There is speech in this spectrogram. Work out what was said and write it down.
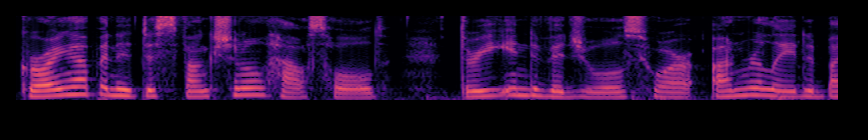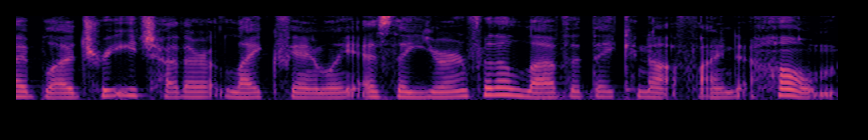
Growing up in a dysfunctional household, three individuals who are unrelated by blood treat each other like family as they yearn for the love that they cannot find at home.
